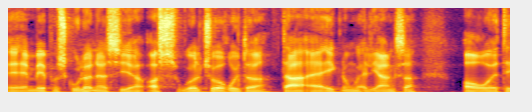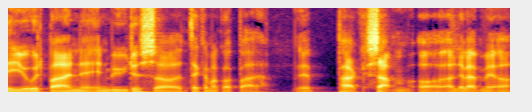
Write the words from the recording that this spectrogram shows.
øh, med på skuldrene og siger, os World Tour rytter, der er ikke nogen alliancer, og øh, det er jo et bare en, en myte, så det kan man godt bare øh, pakke sammen og, og lade være med at,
